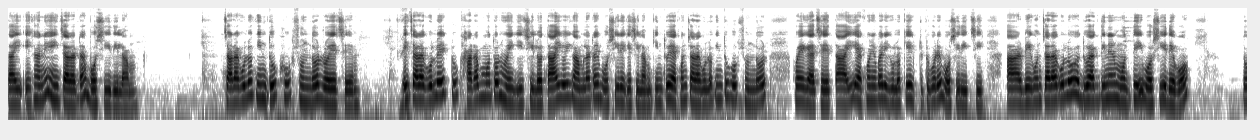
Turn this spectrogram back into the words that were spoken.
তাই এখানে এই চারাটা বসিয়ে দিলাম। চারাগুলো কিন্তু খুব সুন্দর রয়েছে। এই চারাগুলো একটু খারাপ মতন হয়ে গিয়েছিল, তাই ওই গামলাটায় বসিয়ে রেখেছিলাম। কিন্তু এখন চারাগুলো কিন্তু খুব সুন্দর হয়ে গেছে, তাই এখন এবার এগুলোকে একটু একটু করে বসিয়ে দিচ্ছি। আর বেগুন চারাগুলো দু একদিনের মধ্যেই বসিয়ে দেব। তো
